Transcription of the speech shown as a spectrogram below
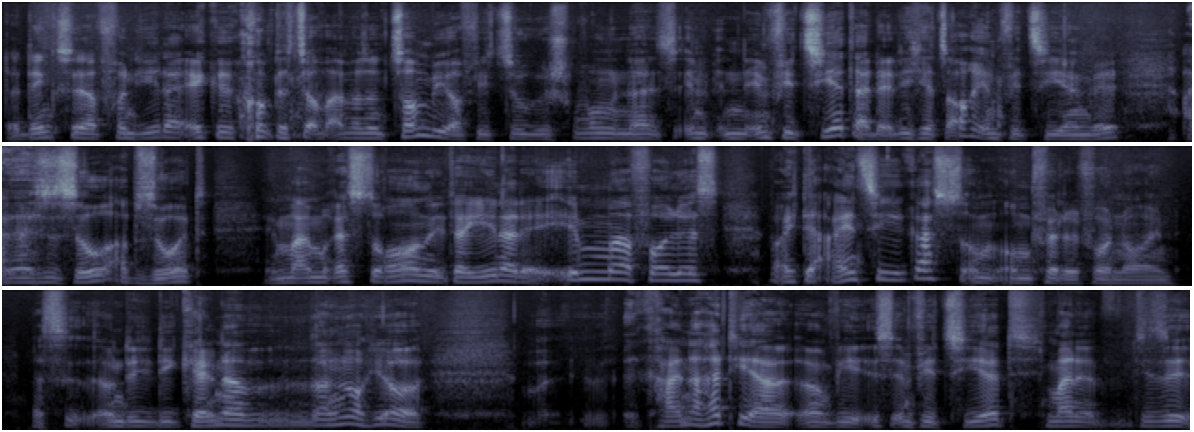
Da denkst du ja, von jeder Ecke kommt jetzt auf einmal so ein Zombie auf dich zugesprungen, da ist ein Infizierter, der dich jetzt auch infizieren will. Also das ist so absurd. In meinem Restaurant, ein Italiener, der immer voll ist, war ich der einzige Gast um, um Viertel vor neun. Das, und die, die Kellner sagen auch, ja, keiner hat ja irgendwie, ist infiziert. Ich meine, diese,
